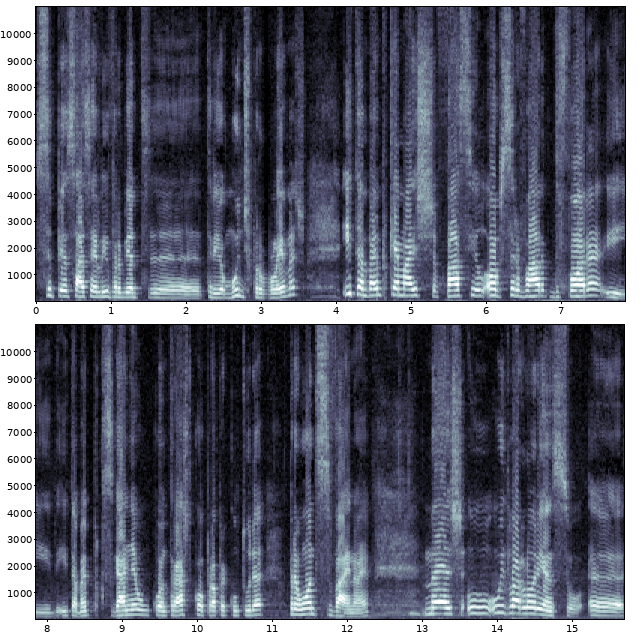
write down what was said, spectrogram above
se pensassem livremente uh, teriam muitos problemas e também porque é mais fácil observar de fora e, e também porque se ganha o contraste com a própria cultura para onde se vai, não é? Mas o, o Eduardo Lourenço uh,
